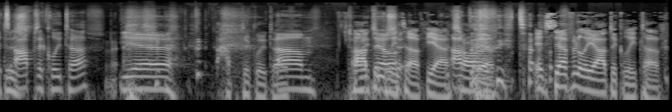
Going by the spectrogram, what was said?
It's Does- optically tough. Yeah. Optically tough. Um, Optically no, tough. Yeah. optically Yeah. tough. It's definitely optically tough.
